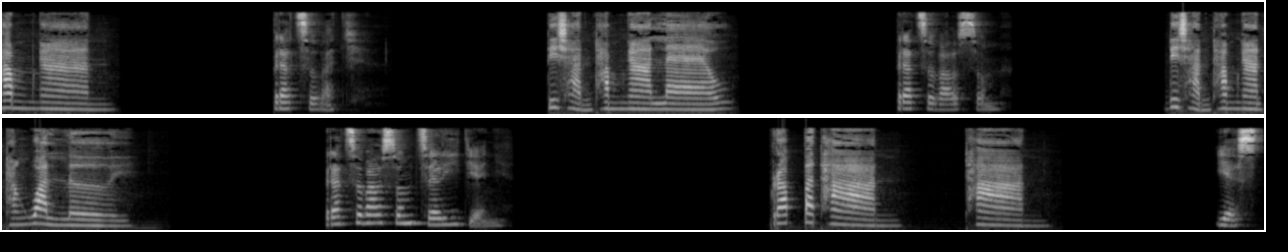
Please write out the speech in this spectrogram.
ทำงาน Pracovať ดิฉันทำงานแล้ว Pracoval som ดิฉันทำงานทั้งวันเลย Pracoval som celý deň รับประทาน ทาน Jesť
